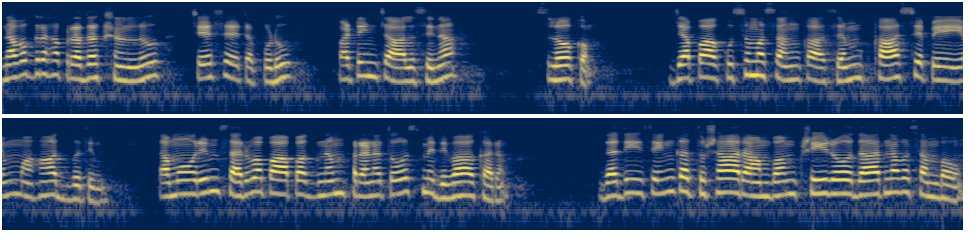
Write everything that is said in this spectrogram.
నవగ్రహ ప్రదక్షిణలు చేసేటప్పుడు పఠించాల్సిన శ్లోకం జప కుసుమ సంకాశం కాశ్యపేయం మహాద్భుతిం తమోరిం సర్వపాపజ్ఞం ప్రణతోస్మి దివాకరం. దదీశంక తుషారాంబం క్షీరోదార్ణవ సంభవం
